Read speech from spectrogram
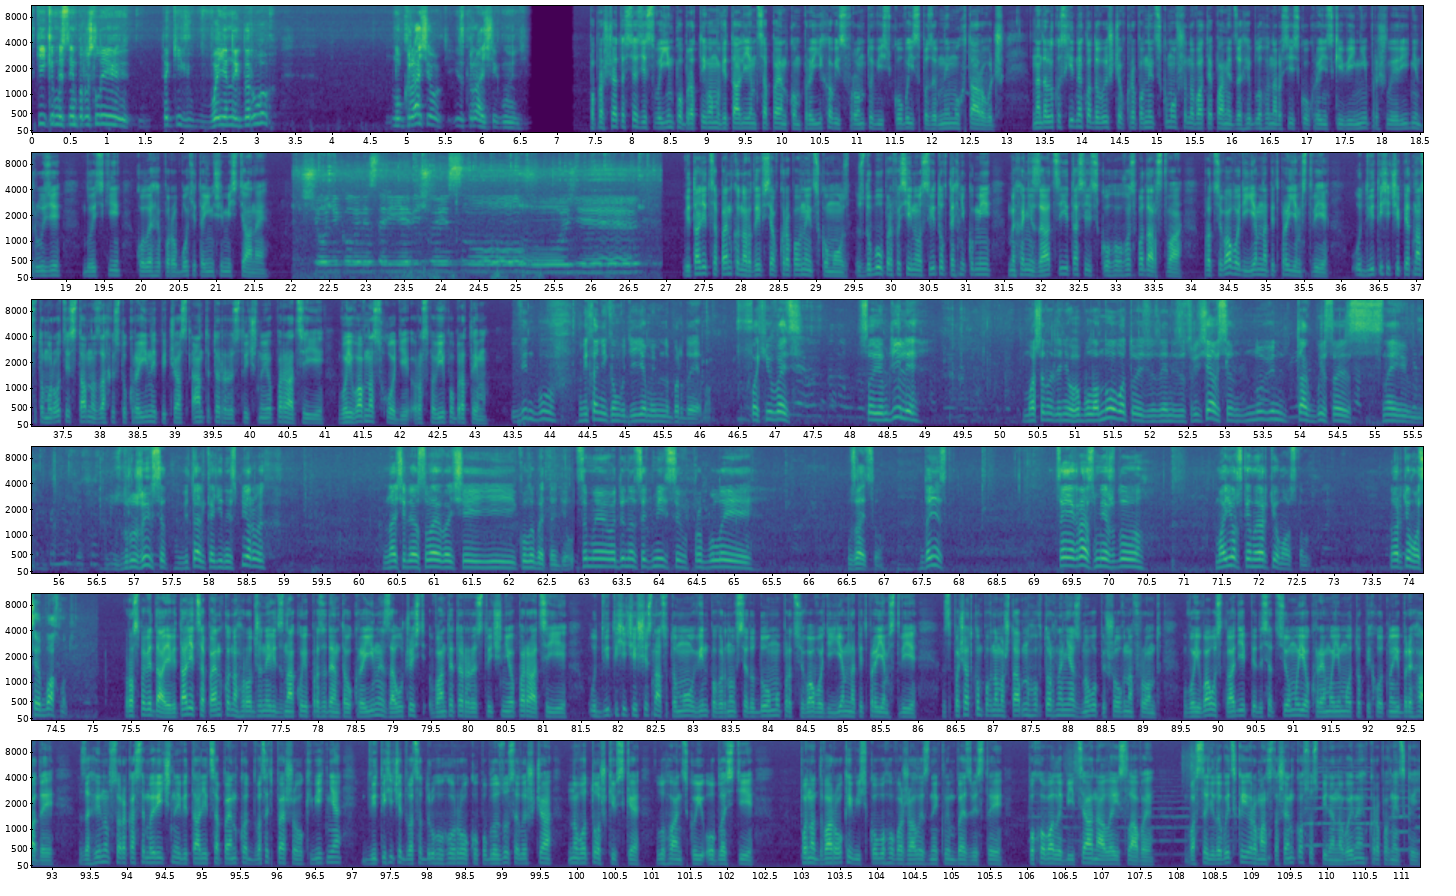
Скільки ми з ним пройшли таких воєнних дорог, ну кращих із кращих. Попрощатися зі своїм побратимом Віталієм Цапенком приїхав із фронту військовий з позивним Мухтарович. На далекосхідне кладовище в Кропивницькому вшанувати пам'ять загиблого на російсько-українській війні прийшли рідні, друзі, близькі, колеги по роботі та інші містяни. що ніколи не старіє, вічно існує. Віталій Цапенко народився в Кропивницькому. Здобув професійну освіту в технікумі механізації та сільського господарства. Працював водієм на підприємстві. У 2015 році став на захист України під час антитерористичної операції. Воював на сході, розповів побратим. Він був механіком водієм іменно Бордеємом. Фахівець в своєму ділі. Машина для нього була нова, тобто я не зустрічався. Ну він так швидко з нею здружився. Віталька один із перших. Почали осваювати і кулеметне діло. Це ми 11 місяців пробули в Зайцево. Донецьк. Це якраз між Майорським і Артемовським. Ну, Артемов Бахмут. Розповідає, Віталій Цапенко нагороджений відзнакою президента України за участь в антитерористичній операції. У 2016-му він повернувся додому, працював водієм на підприємстві. З початком повномасштабного вторгнення знову пішов на фронт. Воював у складі 57-ї окремої мотопіхотної бригади. Загинув 47-річний Віталій Цапенко 21 квітня 2022 року поблизу селища Новотошківське Луганської області. Понад два роки військового вважали зниклим безвісти. Поховали бійця на Алеї Слави. Василь Левицький, Роман Сташенко, Суспільне новини, Кропивницький.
